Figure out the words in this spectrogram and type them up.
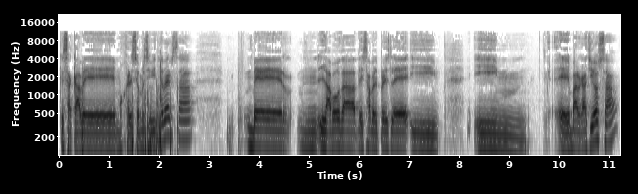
que se acabe Mujeres y Hombres y viceversa, ver mm, la boda de Isabel Presley y, y mm, eh, Vargas Llosa,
